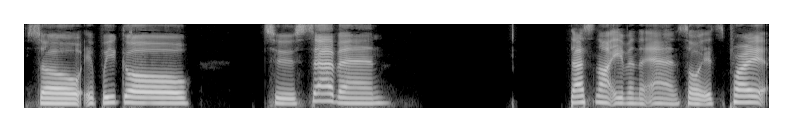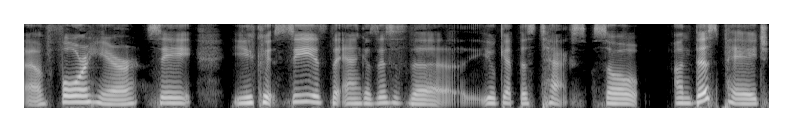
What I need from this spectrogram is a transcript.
So if we go to seven, that's not even the end. So it's probably uh, four here. See, you could see it's the end because this is the, you get this text. So on this page,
